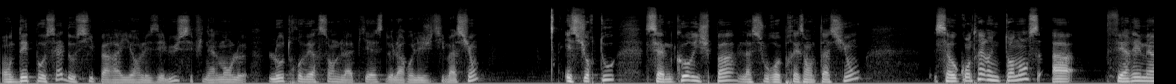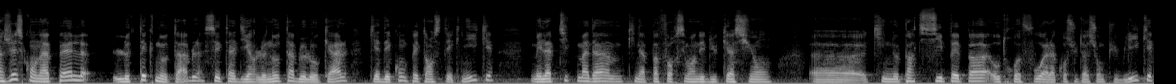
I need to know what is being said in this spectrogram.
on dépossède aussi par ailleurs les élus. C'est finalement l'autre versant de la pièce de la relégitimation. Et surtout, ça ne corrige pas la sous-représentation. Ça a au contraire une tendance à faire émerger ce qu'on appelle le technotable, c'est-à-dire le notable local qui a des compétences techniques, mais la petite madame qui n'a pas forcément d'éducation, euh, qui ne participait pas autrefois à la consultation publique,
